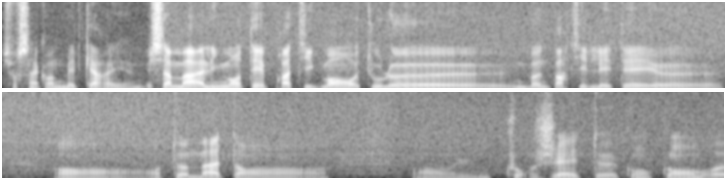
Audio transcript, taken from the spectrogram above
sur 50 mètres carrés. Et ça m'a alimenté pratiquement tout le, une bonne partie de l'été euh, en, tomates, en, courgettes, euh, concombres,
